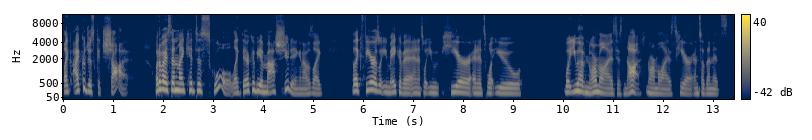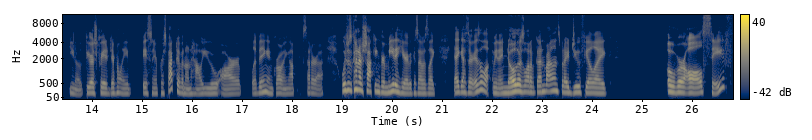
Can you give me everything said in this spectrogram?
Like, I could just get shot. What if I send my kid to school? Like, there could be a mass shooting. And I was like, like fear is what you make of it and it's what you hear and it's what you what you have normalized is not normalized here and so then it's you know fear is created differently based on your perspective and on how you are living and growing up etc which was kind of shocking for me to hear because i was like yeah i guess there is a lot i mean i know there's a lot of gun violence but i do feel like overall safe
